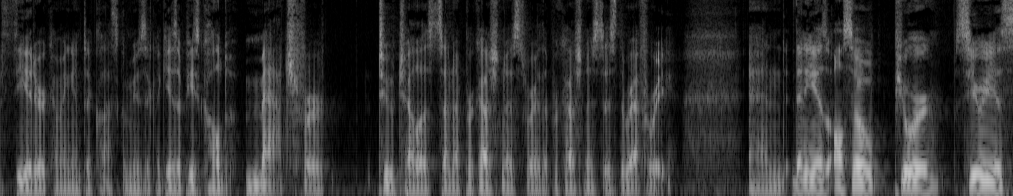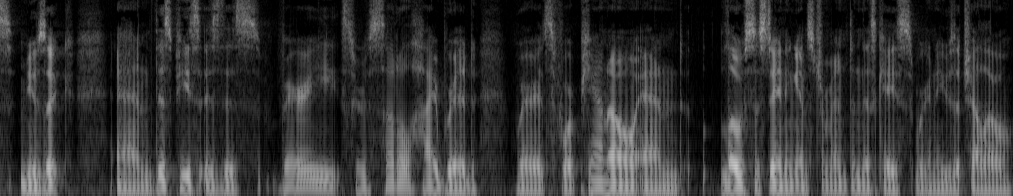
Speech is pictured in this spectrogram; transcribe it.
theater coming into classical music. Like he has a piece called Match for two cellists and a percussionist, where the percussionist is the referee. And then he has also pure, serious music. And this piece is this very sort of subtle hybrid where it's for piano and low sustaining instrument. In this case, we're going to use a cello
